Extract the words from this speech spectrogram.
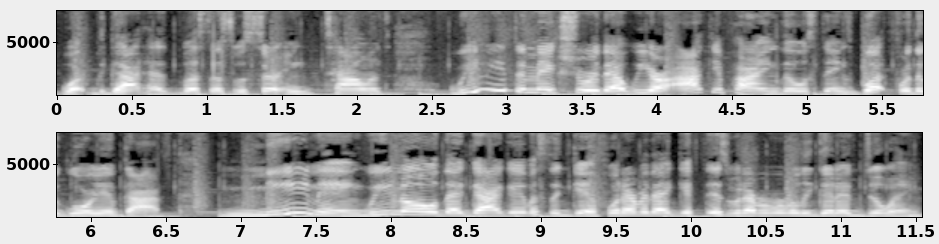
what God has blessed us with certain talents. We need to make sure that we are occupying those things, but for the glory of God. Meaning, we know that God gave us a gift, whatever that gift is, whatever we're really good at doing.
